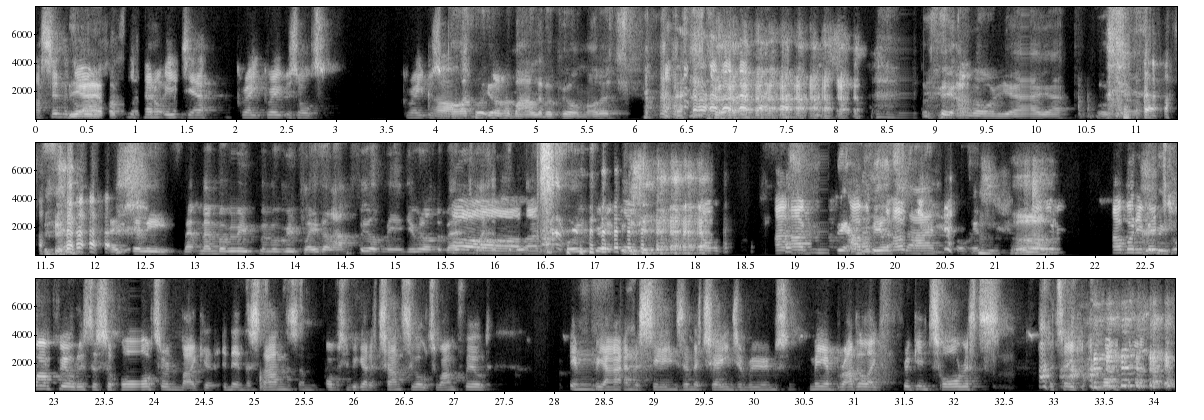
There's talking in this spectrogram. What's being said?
I seen the goal, yeah, the penalties. Yeah, great, great results. Great results. Oh, I thought you were on about Liverpool Norwich. I'm going, yeah, yeah. Okay. hey, Billy, remember we remember we played at Anfield, me and you were on the bench. Oh, like I, I, the Anfield sign. Oh. I've only been to Anfield as a supporter and like in, in the stands, and obviously we get a chance to go to Anfield in behind the scenes in the changing rooms. Me and Brad are like frigging tourists for taking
